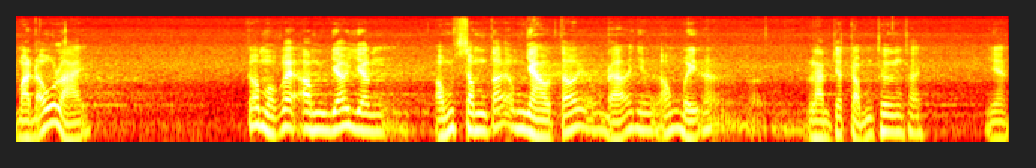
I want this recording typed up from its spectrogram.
mà đấu lại? Có một cái ông giáo dân ông xông tới ông nhào tới ông đỡ nhưng ông bị nó làm cho trọng thương thôi. Nha.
